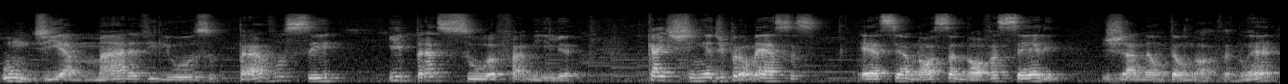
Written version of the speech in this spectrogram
um dia maravilhoso para você e para sua família. Caixinha de Promessas. Essa é a nossa nova série já não tão nova, não é?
